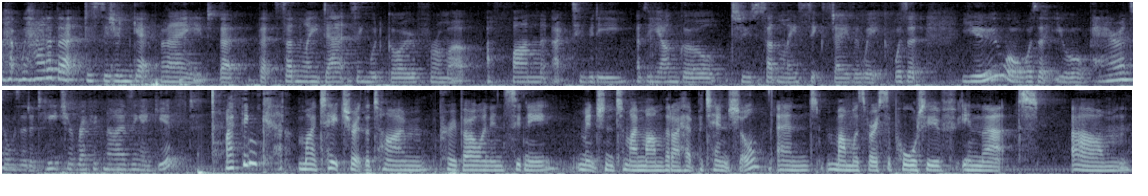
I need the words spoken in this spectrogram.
how did that decision get made that, that suddenly dancing would go from a, a fun activity as a young girl to suddenly six days a week? Was it you, or was it your parents, or was it a teacher recognising a gift? I think my teacher at the time, Prue Bowen in Sydney, mentioned to my mum that I had potential, and mum was very supportive in that. Um,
